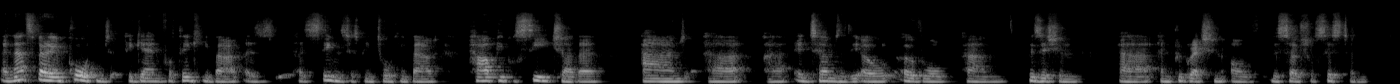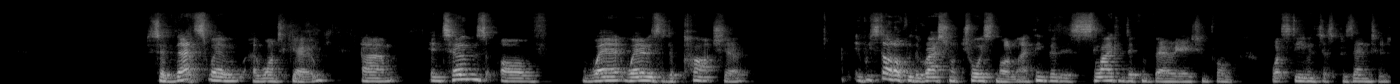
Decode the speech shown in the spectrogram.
And that's very important, again, for thinking about, as, as Steven's just been talking about, how people see each other and uh, uh, in terms of the overall um, position uh, and progression of the social system. So that's where I want to go. Um, in terms of where, where is the departure, if we start off with the rational choice model, I think that is slightly different variation from what Steven's just presented.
